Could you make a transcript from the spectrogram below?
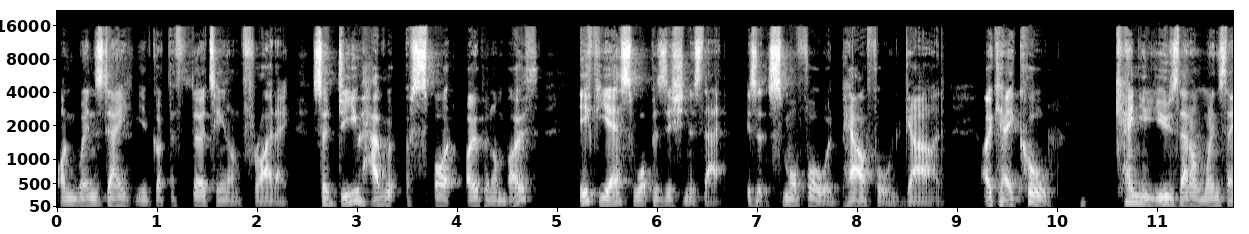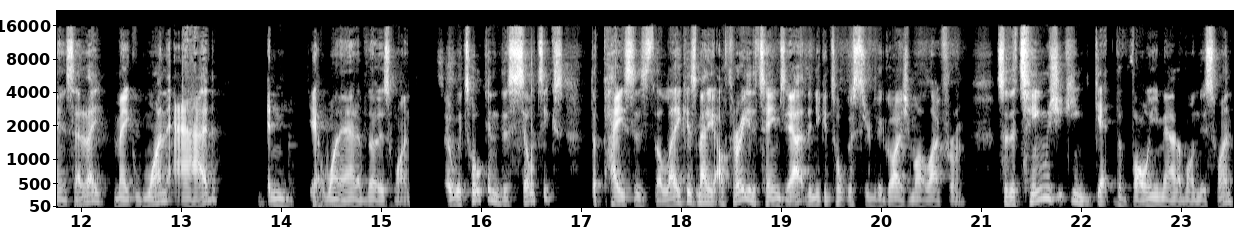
on Wednesday, you've got the 13 on Friday. So do you have a spot open on both? If yes, what position is that? Is it small forward, power forward, guard? Okay, cool. Can you use that on Wednesday and Saturday? Make one ad and get one out of those ones. So we're talking the Celtics, the Pacers, the Lakers. Matty, I'll throw you the teams out, then you can talk us through the guys you might like from them. So the teams you can get the volume out of on this one,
